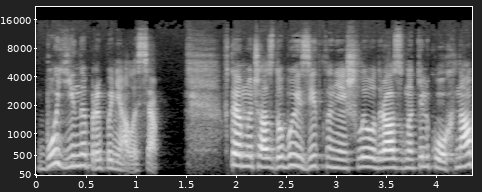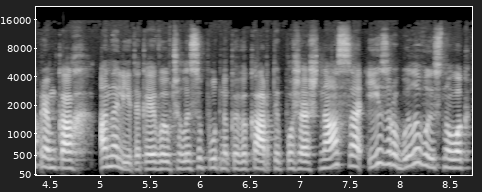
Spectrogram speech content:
бої не припинялися. В темний час доби зіткнення йшли одразу на кількох напрямках. Аналітики вивчили супутникові карти пожеж НАСА і зробили висновок,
